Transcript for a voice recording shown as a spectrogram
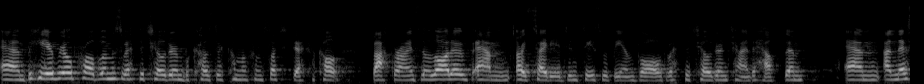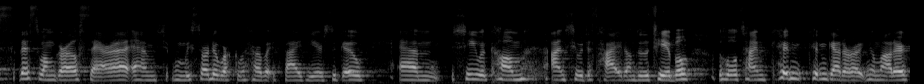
um, behavioural problems with the children because they're coming from such difficult backgrounds. And a lot of um, outside agencies would be involved with the children trying to help them. Um, and this, this one girl, Sarah, um, she, when we started working with her about five years ago, um, she would come and she would just hide under the table the whole time. Couldn't, couldn't get her out no matter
